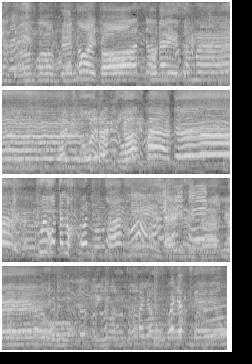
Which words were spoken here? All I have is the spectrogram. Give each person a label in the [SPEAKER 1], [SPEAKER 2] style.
[SPEAKER 1] ยังจมอมเดินห้อยกอดเจ้าได้เสมอ
[SPEAKER 2] ไทยวิดีโอไทยวิดีโอ
[SPEAKER 1] มาเด้อ
[SPEAKER 3] อุ้ยคนตลก
[SPEAKER 1] คนทั้งนี้ใจสั่นแล้วไปเร็ว
[SPEAKER 3] ไปเร็
[SPEAKER 1] ว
